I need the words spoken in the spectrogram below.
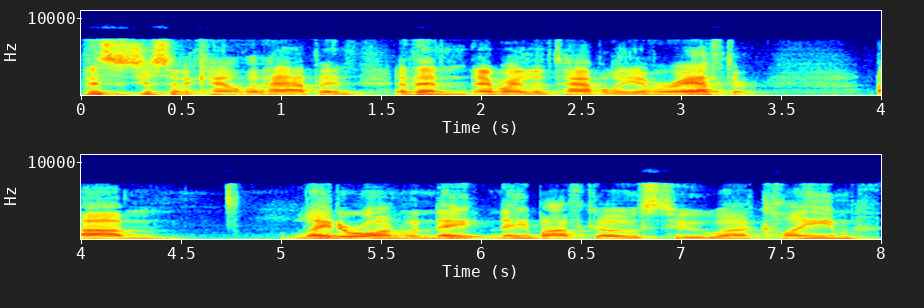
this is just an account that happened, and then everybody lived happily ever after. Um, later on, when Na- Naboth goes to uh, claim.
